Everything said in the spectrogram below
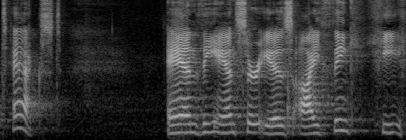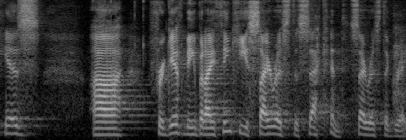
text? And the answer is I think he is, uh, forgive me, but I think he's Cyrus the Second, Cyrus the Great.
